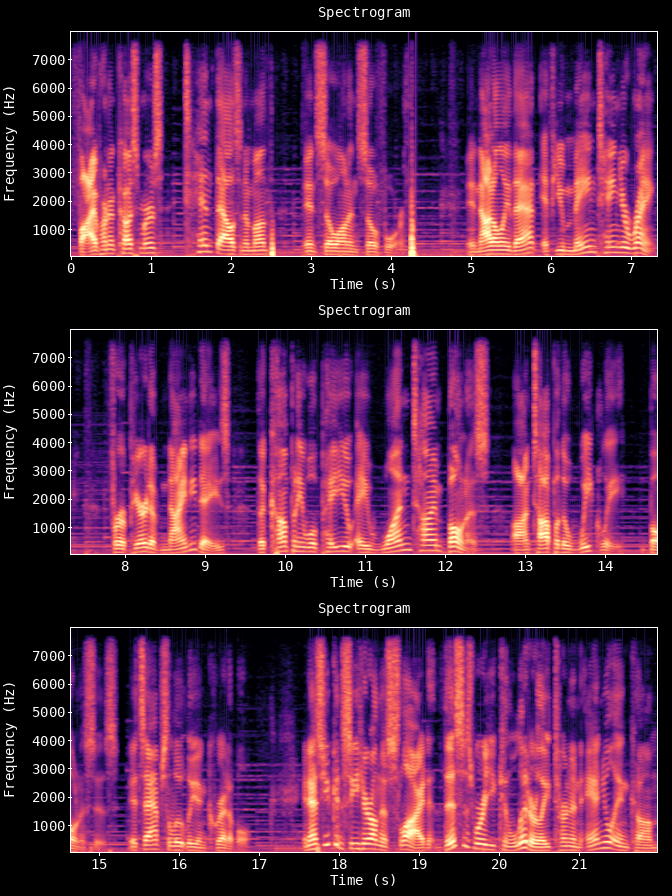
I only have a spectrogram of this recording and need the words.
500 customers, 10,000 a month, and so on and so forth. And not only that, if you maintain your rank for a period of 90 days, the company will pay you a one time bonus on top of the weekly bonuses. It's absolutely incredible. And as you can see here on this slide, this is where you can literally turn an annual income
